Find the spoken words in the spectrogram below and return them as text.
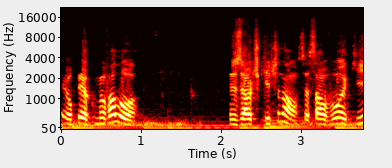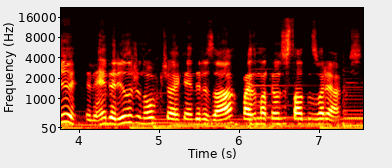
eu perco meu valor. No Svelte Kit não. Você salvou aqui, ele renderiza de novo que já quer renderizar, mas mantém os estados das variáveis.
